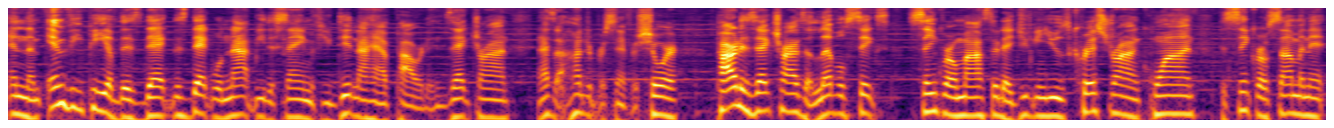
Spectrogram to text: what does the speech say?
And the MVP of this deck, this deck will not be the same if you did not have Powered Inzektron. That's 100% for sure. Powered Inzektron is a level 6 synchro monster that you can use Crystron Quan to synchro summon it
